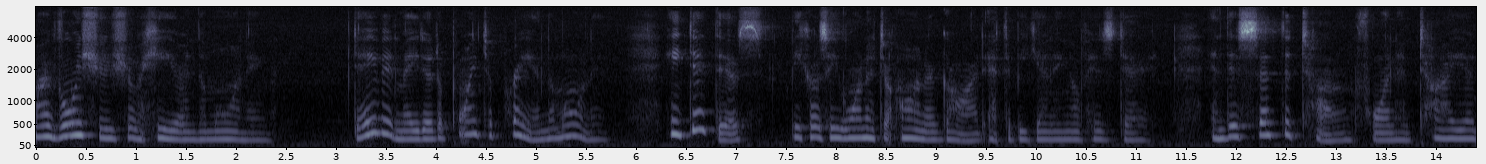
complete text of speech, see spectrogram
My voice you shall hear in the morning. David made it a point to pray in the morning. He did this because he wanted to honor God at the beginning of his day. And this set the tone for an entire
